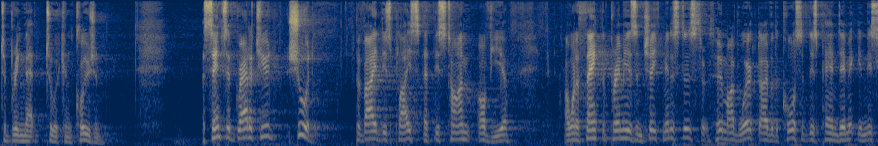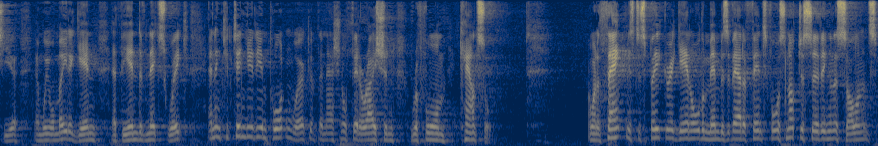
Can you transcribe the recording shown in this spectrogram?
to bring that to a conclusion. A sense of gratitude should pervade this place at this time of year. I want to thank the Premiers and Chief Ministers with whom I've worked over the course of this pandemic in this year, and we will meet again at the end of next week and then continue the important work of the National Federation Reform Council. I want to thank, Mr Speaker, again all the members of our Defence Force, not just serving in the Solomons,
